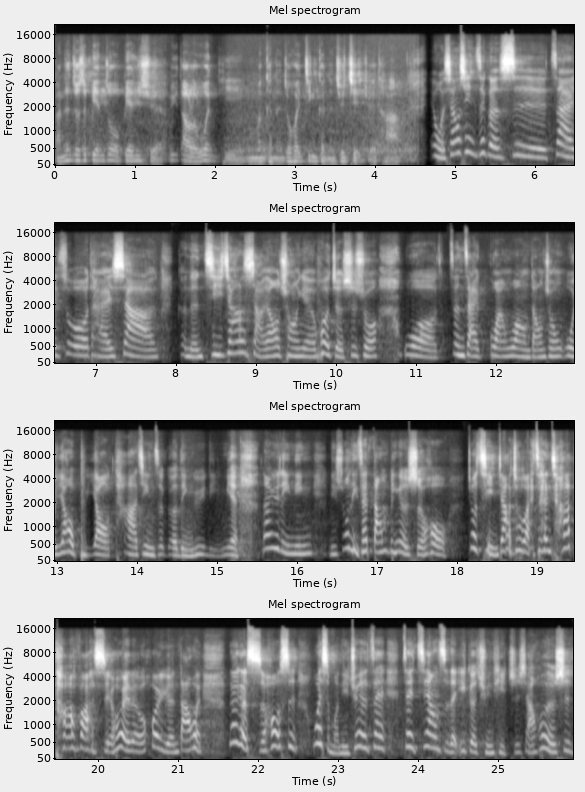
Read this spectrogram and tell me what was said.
反正就是边做边学，遇到了问题，我们可能就会尽可能去解决它。哎，我相信这个是在座台下，可能即将想要创业，或者是说我正在观望当中，我要不要踏进这个领域里面？那玉玲，您你说你在当兵的时候就请假出来参加 塔法协会的会员大会，那个时候是为什么？你觉得在在这样子的一个群体之下，或者是？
